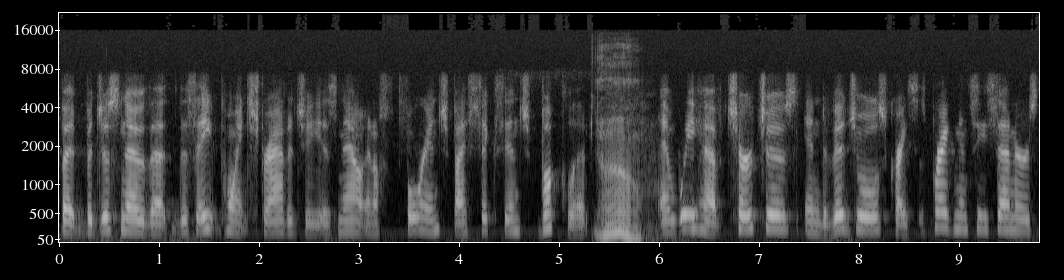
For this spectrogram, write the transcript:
but but just know that this eight point strategy is now in a four inch by six inch booklet. Oh. And we have churches, individuals, crisis pregnancy centers,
